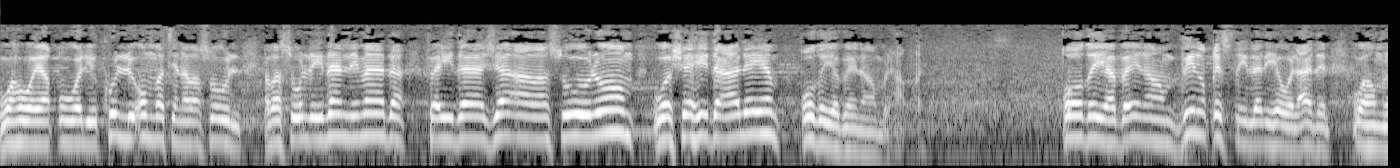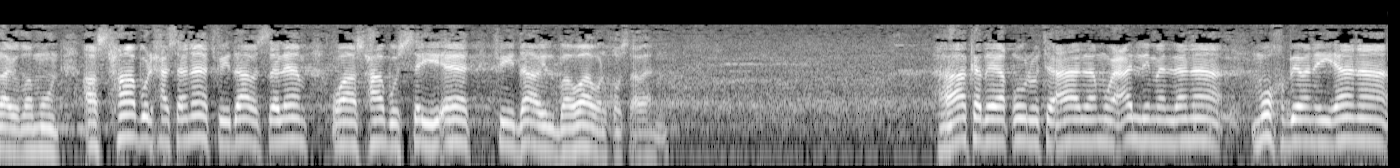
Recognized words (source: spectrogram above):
وهو يقول لكل أمة رسول رسول إذا لماذا؟ فإذا جاء رسولهم وشهد عليهم قضي بينهم بالحق. قضي بينهم بالقسط الذي هو العدل وهم لا يظلمون. أصحاب الحسنات في دار السلام وأصحاب السيئات في دار البواء والخسران. هكذا يقول تعالى معلما لنا مخبرا إيانا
